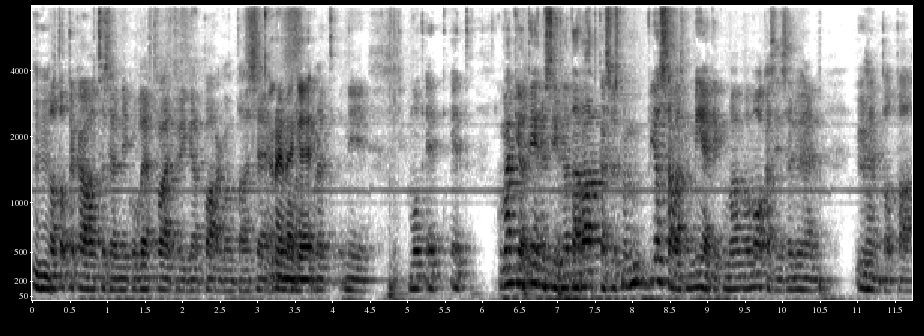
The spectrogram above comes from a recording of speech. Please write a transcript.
Mm-hmm. No totta kai oot sä siellä niinku left right trigger Paragon tai se. Renegade. Et, niin. Mut et, et, kun mäkin olen tehnyt siitä jotain ratkaisuja, jos mä jossain vaiheessa mä mietin, kun mä, mä mokasin sen yhden, yhden, tota,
